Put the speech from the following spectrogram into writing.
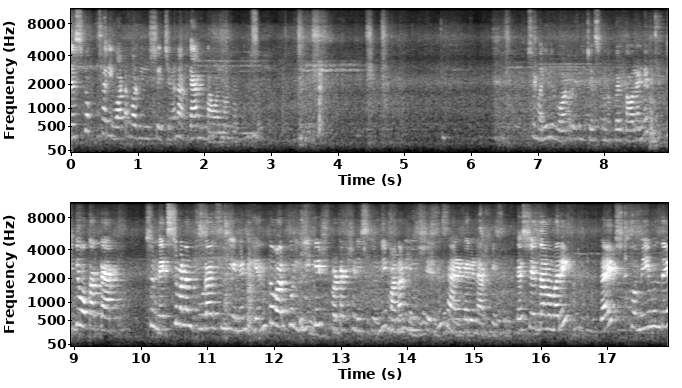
జస్ట్ ఒకసారి వాటర్ బాటిల్ యూస్ చేసిన నాకు క్యాప్ కావాలన్నమాట సో మళ్ళీ మీరు వాటర్ ఫిల్ చేసుకున్నప్పుడు కావాలంటే ఇది ఒక క్యాప్ సో నెక్స్ట్ మనం చూడాల్సింది ఏంటంటే ఎంతవరకు లీకేజ్ ప్రొటెక్షన్ ఇస్తుంది మనం యూజ్ చేసి శానిటరీ నాప్కిన్ టెస్ట్ చేద్దామా మరి? రైట్ సో మీ ముందే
